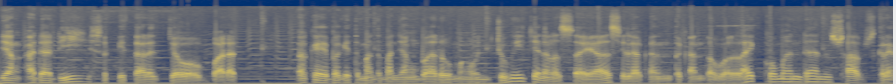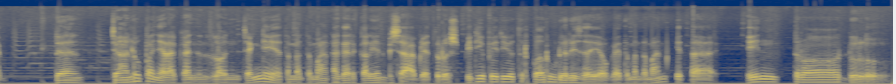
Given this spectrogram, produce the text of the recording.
yang ada di sekitar Jawa Barat Oke, bagi teman-teman yang baru mengunjungi channel saya, silahkan tekan tombol like, komen, dan subscribe. Dan jangan lupa nyalakan loncengnya ya teman-teman, agar kalian bisa update terus video-video terbaru dari saya. Oke teman-teman, kita intro dulu.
